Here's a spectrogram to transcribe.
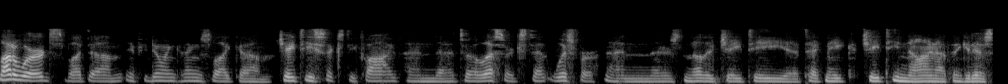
A lot of words, but um, if you're doing things like um, JT65 and to a lesser extent WSPR, and there's another JT uh, technique, JT9, I think it is.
